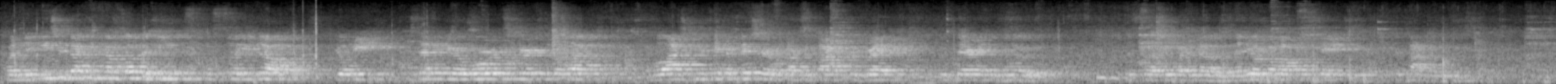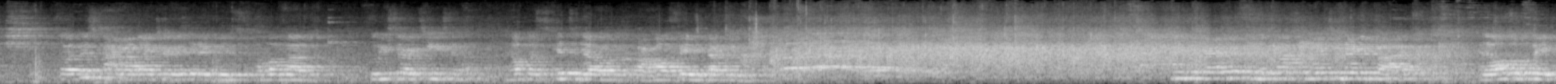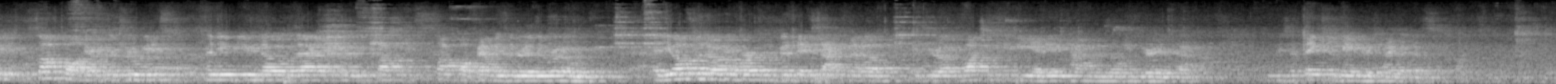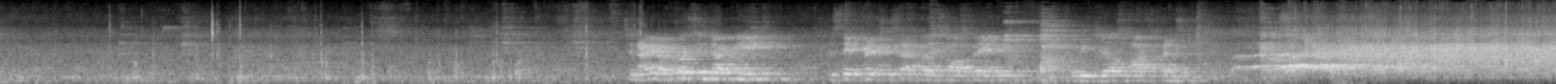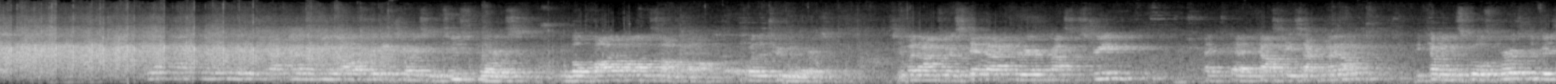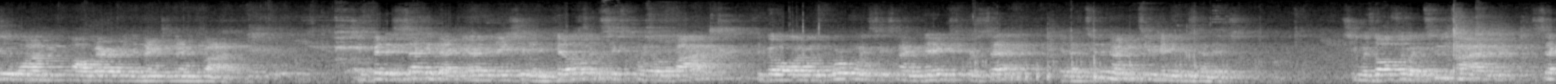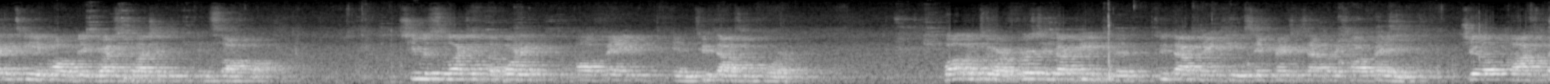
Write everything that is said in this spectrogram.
When the, each inductee comes up, you, so you know, you'll be presenting your awards here to the left, and we'll ask you to take a picture with our photographer Greg, who's there in the blue, just so everybody knows. And then you'll come up on stage to talk to Musa. So at this time, I'd like to introduce alumna Luisa Ortiz to help us get to know our Hall of Fame inductees. She's a graduate from the class of 1995 and also played softball here for the Troopies. Many of you know that softball families that are in the room. And you also know her work from Good Day Sacramento if you're watching TV at any time in the morning here in town. Thanks for being here tonight with us. Tonight, our first inductee to St. Francis Athletics Hall of Fame will be Jill Haas Benson. Jill Haas Benson is a Sacramento All-City choice in two sports, in both volleyball and softball, for the Troubadours. She went on to a standout career across the street at, at Cal State Sacramento, becoming the school's first Division I All-American in 1995. She finished second that year in the nation in kills at 6.05 to go along with 4.69 digs per set and a 292 hitting percentage. She was also a two-time second team All Big West selection in softball. She was selected to the Hornet Hall of Fame in 2004. Welcome to our first inductee to the 2018 St. Francis Athletics Hall of Fame, Jill Haas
